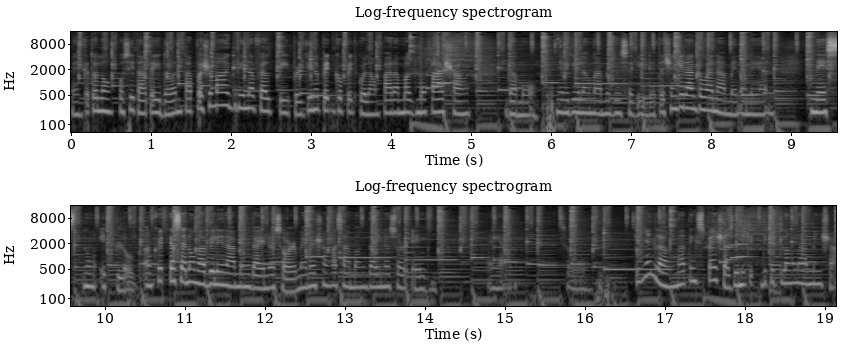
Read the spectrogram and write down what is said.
Ayan, katulong ko si tatay doon. Tapos yung mga green na felt paper, ginupit-gupit ko lang para magmukha siyang damo. Nilagay lang namin dun sa gilid. Tapos yung ginagawa namin, ano yan, nest nung itlog. Ang cute kasi nung nabili namin dinosaur, meron siyang kasamang dinosaur egg. Ayan. So, lang, nothing special. Dinikit-dikit lang namin siya.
